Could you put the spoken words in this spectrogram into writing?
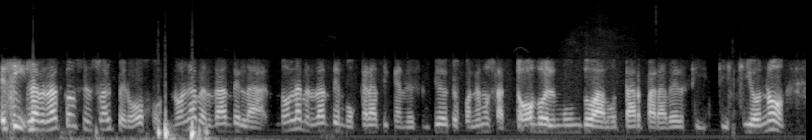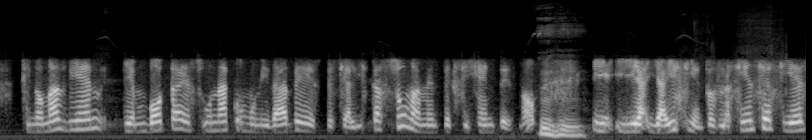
Eh, sí, la verdad consensual, pero ojo, no la verdad de la, no la verdad democrática en el sentido de que ponemos a todo el mundo a votar para ver si, si sí o no, sino más bien quien vota es una comunidad de especialistas sumamente exigentes, ¿no? y, y, y, ahí sí, entonces la ciencia sí es,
